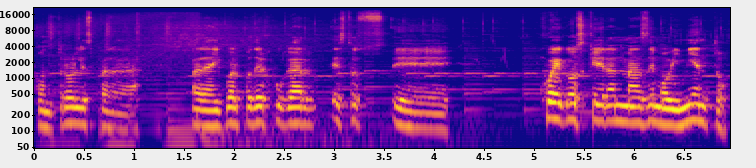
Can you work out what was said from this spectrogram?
controles para, para igual poder jugar estos eh, juegos que eran más de movimiento.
